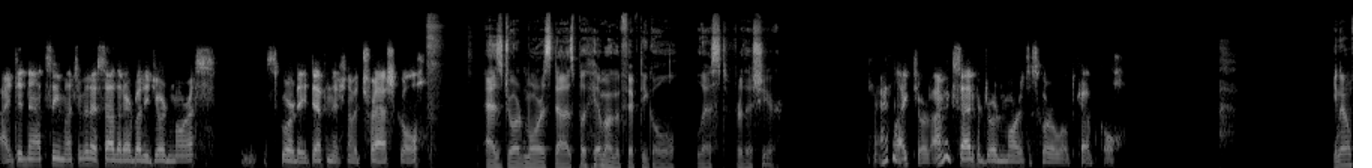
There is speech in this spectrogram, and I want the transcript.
I did not see much of it. I saw that our buddy Jordan Morris scored a definition of a trash goal. As Jordan Morris does, put him on the 50 goal list for this year. I like Jordan. I'm excited for Jordan Morris to score a World Cup goal. You know,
